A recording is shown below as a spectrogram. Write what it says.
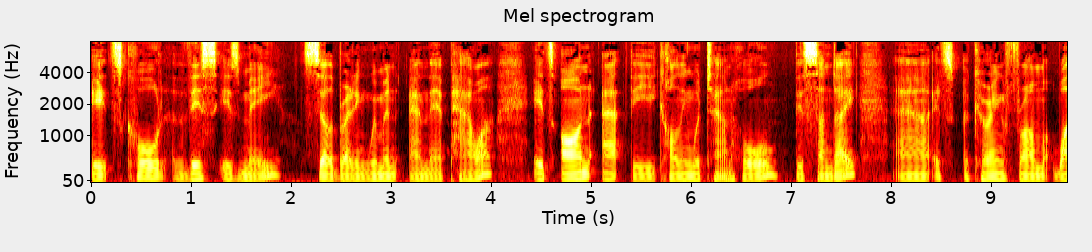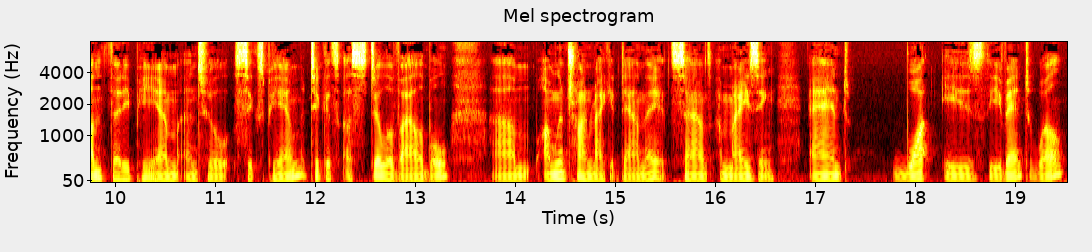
It's called This Is Me, celebrating women and their power. It's on at the Collingwood Town Hall this Sunday. Uh, it's occurring from 1.30 p.m. until 6 p.m. Tickets are still available. Um, I'm going to try and make it down there. It sounds amazing. And what is the event? Well,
